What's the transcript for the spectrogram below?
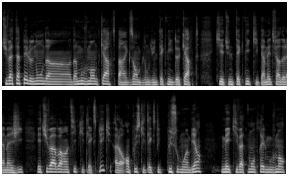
Tu vas taper le nom d'un mouvement de carte, par exemple, donc d'une technique de carte, qui est une technique qui permet de faire de la magie, et tu vas avoir un type qui te l'explique. Alors, en plus, qui te l'explique plus ou moins bien, mais qui va te montrer le mouvement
